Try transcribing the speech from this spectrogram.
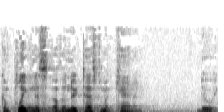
completeness of the New Testament canon, do we?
